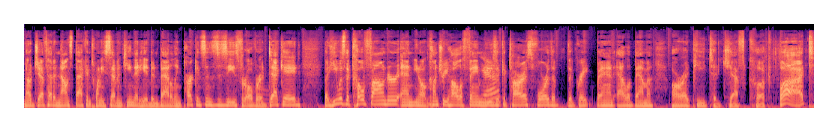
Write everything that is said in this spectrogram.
Now, Jeff had announced back in 2017 that he had been battling Parkinson's disease for over a decade, but he was the co-founder and, you know, country hall of fame Yeah. music guitarist for the, the great band Alabama. RIP to Jeff Cook. But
